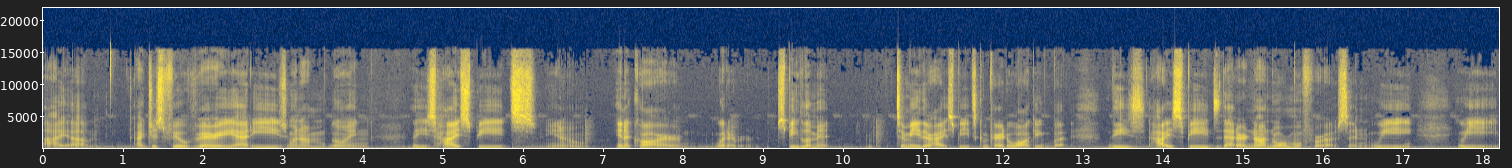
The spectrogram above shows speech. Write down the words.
I um, I just feel very at ease when I'm going these high speeds, you know, in a car, whatever speed limit to me they're high speeds compared to walking but these high speeds that are not normal for us and we we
